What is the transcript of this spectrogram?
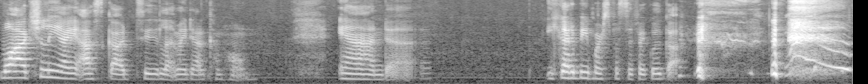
well, actually, I asked God to let my dad come home, and uh, you got to be more specific with God.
